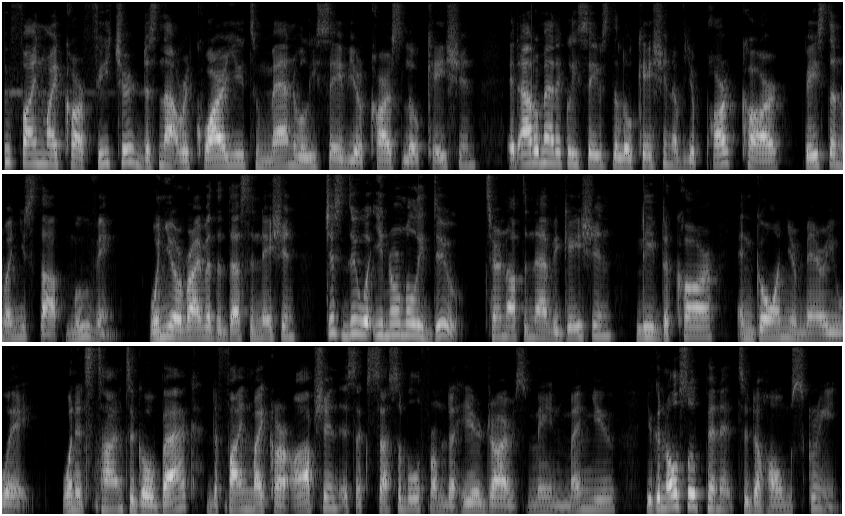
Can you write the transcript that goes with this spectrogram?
The Find My Car feature does not require you to manually save your car's location. It automatically saves the location of your parked car based on when you stop moving. When you arrive at the destination, just do what you normally do. Turn off the navigation, leave the car, and go on your merry way. When it's time to go back, the Find My Car option is accessible from the Here Drive's main menu. You can also pin it to the home screen.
